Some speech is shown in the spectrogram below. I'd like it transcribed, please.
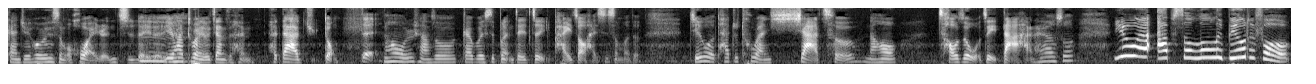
感觉会不会是什么坏人之类的？因为他突然有这样子很很大的举动，对。然后我就想说，该不会是不能在这里拍照还是什么的？结果他就突然下车，然后朝着我这里大喊，他就说：“You are absolutely beautiful。”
